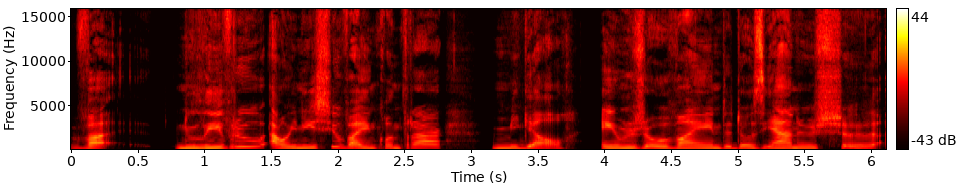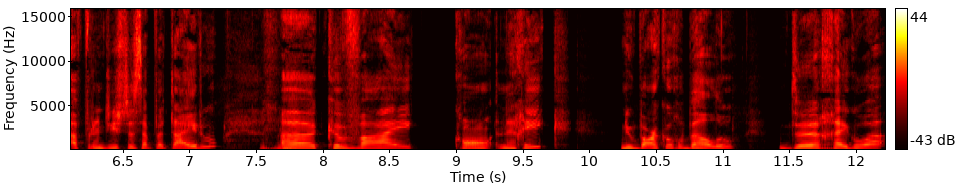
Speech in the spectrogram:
vai- no livro, ao início, vai encontrar Miguel. É um jovem de 12 anos, eh, aprendiz de sapateiro, Uhum. ah, que vai com Henrique no barco rebelo de Régua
